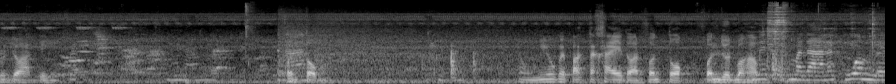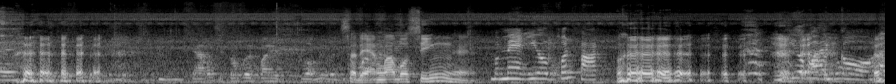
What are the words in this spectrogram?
สุดยอดจริงฝนตก น้องมิวไปปักตะไคร้ตอนฝนตกฝนหยุดบ่ครับ ไม่ธรรมดานะท่วมเลยยาก็สิต้องไปไปรวมไม่เป็นแสดงว่าบ่ซิงค์ไงบะแม่นอีโอเป็นคนปักอีโอมาเป็นก่อแล้ว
